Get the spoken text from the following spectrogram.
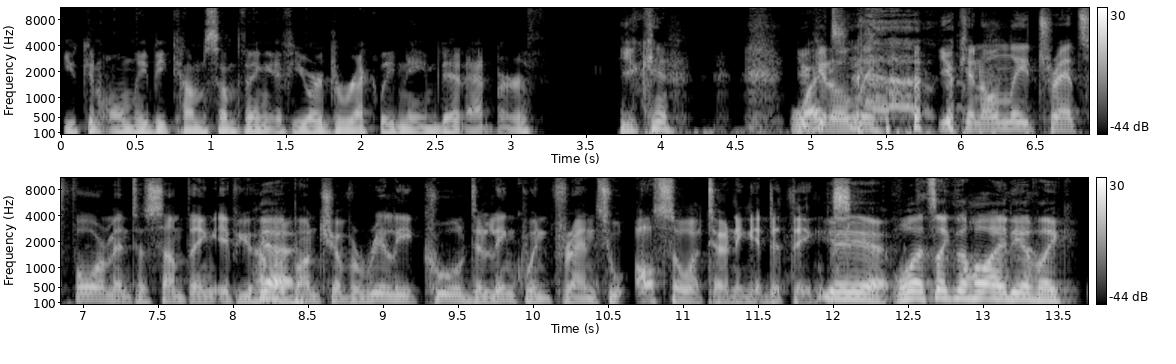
you can only become something if you are directly named it at birth? You can you What? can only you can only transform into something if you have Yeah. a bunch of really cool delinquent friends who also are turning into things. Yeah, yeah. Well, it's like the whole idea of like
